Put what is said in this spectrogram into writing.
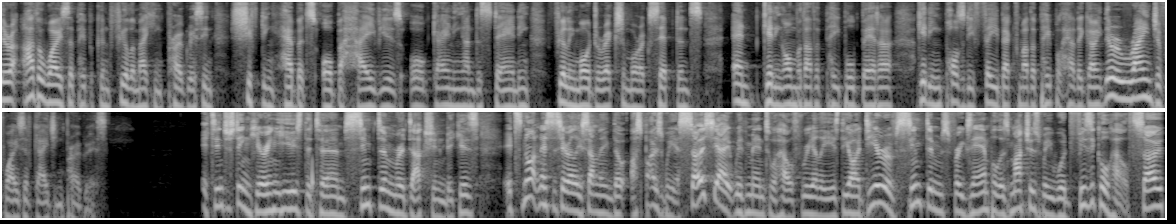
there are other ways that people can feel they're making progress in shifting habits or behaviors or gaining understanding, feeling more direction, more acceptance, and getting on with other people better, getting positive feedback from other people, how they're going. There are a range of ways of gauging progress. It's interesting hearing you use the term symptom reduction because it's not necessarily something that I suppose we associate with mental health, really, is the idea of symptoms, for example, as much as we would physical health. So,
